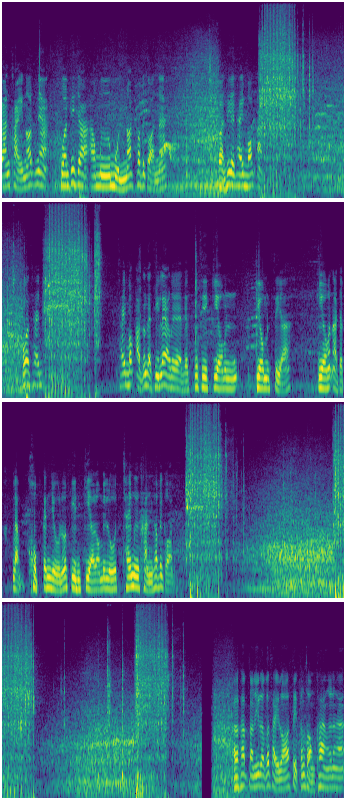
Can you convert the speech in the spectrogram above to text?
การไขน็อตเนี่ย ควรที่จะเอามือหมุนน็อตเข้าไปก่อนนะ ก่อนที่จะใช้บล็อกอัดเพราะว่าใช้ใช้บล็อกอัดตั้งแต่ทีแรกเลยเดี๋ยวบางทีเกลียวมันเกลียวมันเสีย เกลียวมันอาจจะแบบขบกันอยู่หรือว่าปีนเกลียวเราไม่รู้ใช้มือขันเข้าไปก่อนเอาละครับ ตอนนี้เราก็ใส่ล้อเสร็จทั้งสองข้างแล้วนะฮะ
